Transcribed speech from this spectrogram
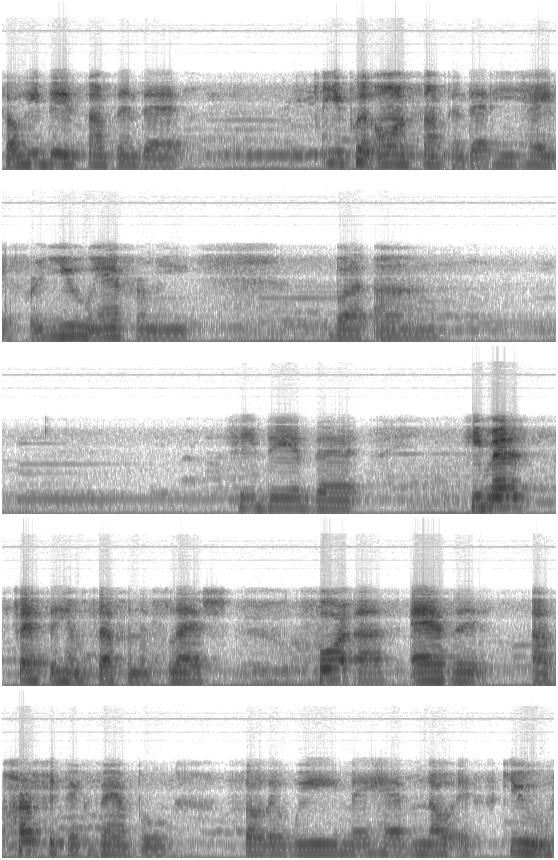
So he did something that he put on something that he hated for you and for me. But um he did that he manifested himself in the flesh for us as a, a perfect example so that we may have no excuse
